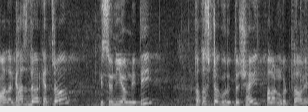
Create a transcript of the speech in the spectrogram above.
আমাদের ঘাস দেওয়ার ক্ষেত্রে কিছু নিয়ম নীতি যথেষ্ট গুরুত্ব সহিত পালন করতে হবে।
